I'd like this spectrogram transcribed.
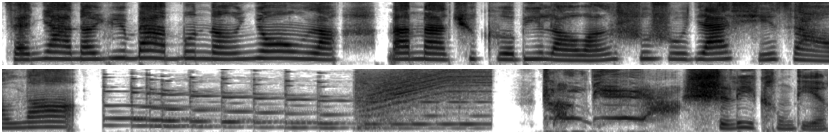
咱家的浴霸不能用了，妈妈去隔壁老王叔叔家洗澡了。坑爹呀！实力坑爹。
